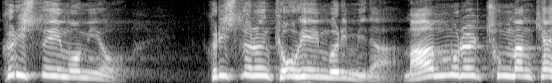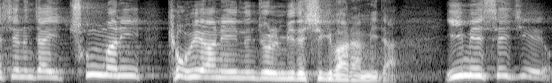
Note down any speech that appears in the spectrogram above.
그리스도의 몸이요 그리스도는 교회의 머리입니다 만물을 충만케 하시는 자의 충만이 교회 안에 있는 줄 믿으시기 바랍니다 이 메시지예요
